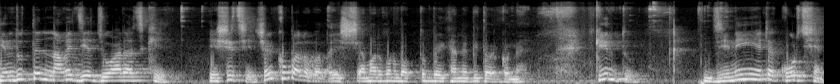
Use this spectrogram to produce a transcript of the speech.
হিন্দুত্বের নামে যে জোয়ার আজকে এসেছে সে খুব ভালো কথা এসছে আমার কোনো বক্তব্য এখানে বিতর্ক নেই। কিন্তু যিনি এটা করছেন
